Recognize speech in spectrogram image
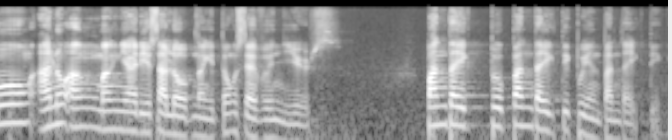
kung ano ang mangyari sa loob ng itong seven years. Pandaig po, pandaigtik po yun, pandaigtik.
